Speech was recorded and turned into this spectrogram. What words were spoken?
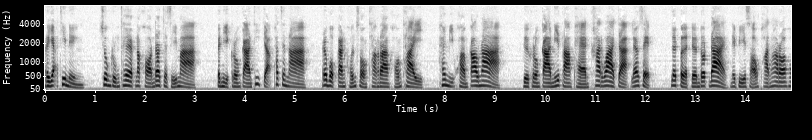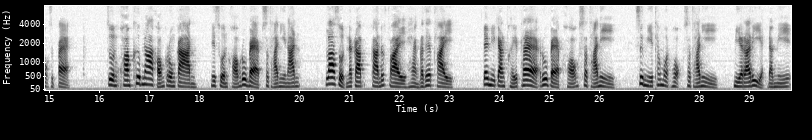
ระยะที่ 1 ช่วงกรุงเทพนครราชสีมา เป็นอีกโครงการที่จะพัฒนาระบบการขนส่งทางรางของไทย ให้มีความก้าวหน้า โดยโครงการนี้ตามแผนคาดว่าจะแล้วเสร็จและเปิดเดินรถได้ในปี 2568 ส่วนความคืบหน้าของโครงการในส่วนของรูปแบบสถานีนั้น ล่าสุดนะครับการรถไฟแห่งประเทศไทย ได้มีการเผยแพร่รูปแบบของสถานี ซึ่งมีทั้งหมด 6 สถานีมีรายละเอียดดังนี้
